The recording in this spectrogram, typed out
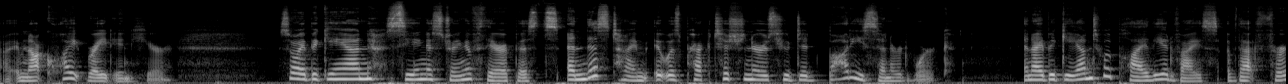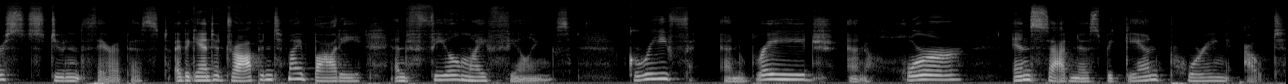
I'm not quite right in here. So I began seeing a string of therapists, and this time it was practitioners who did body centered work. And I began to apply the advice of that first student therapist. I began to drop into my body and feel my feelings grief and rage and horror and sadness began pouring out.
